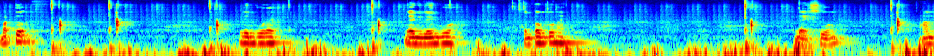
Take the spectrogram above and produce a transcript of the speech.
Bắt tượng. Lên vua đây. Đây mình lên vua. Tấn công tốt này. Đẩy xuống. Ăn.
